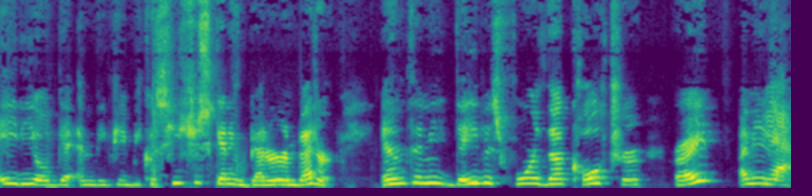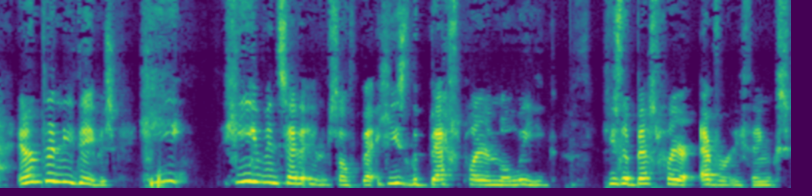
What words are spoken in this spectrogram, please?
AD will get MVP because he's just getting better and better. Anthony Davis for the culture, right? I mean, Yeah. Anthony Davis, he he even said it himself that he's the best player in the league. He's the best player ever, he thinks.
